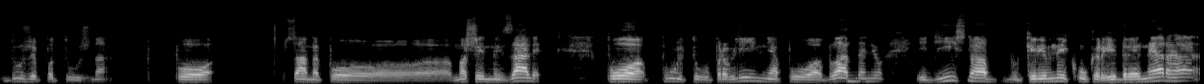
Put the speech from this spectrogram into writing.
дуже потужно по саме по машинній залі, по пульту управління, по обладнанню. І дійсно керівник Укргідроенерго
